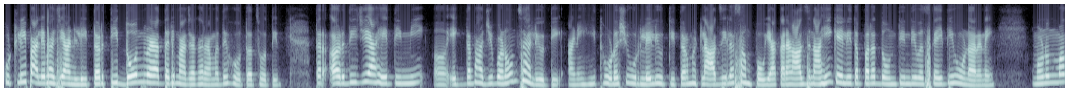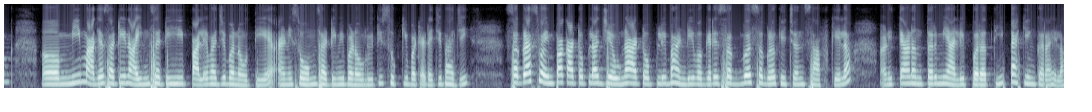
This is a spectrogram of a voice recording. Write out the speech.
कुठली पालेभाजी आणली तर ती दोन वेळा तरी माझ्या घरामध्ये होतच होती. तर अर्धी जी आहे ती मी एकदा भाजी बनवून झाली होती आणि ही थोडीशी उरलेली होती. तर म्हटलं आज हिला संपवूया कारण आज नाही केली तर परत दोन तीन दिवस काही ती होणार नाही. म्हणून मग मी माझ्यासाठी आणि आईंसाठी ही पालेभाजी बनवते आहे आणि सोहमसाठी मी बनवली होती सुकी बटाट्याची भाजी. सगळा स्वयंपाक आटोपला जेवणं आटोपली भांडी वगैरे सगळं सगळं किचन साफ केलं आणि त्यानंतर मी आली परत ही पॅकिंग करायला.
